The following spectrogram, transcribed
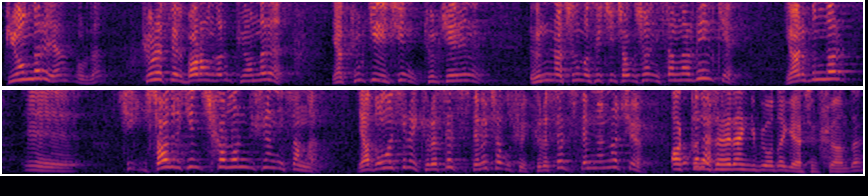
piyonları ya burada. Küresel baronların piyonları. Ya Türkiye için, Türkiye'nin önünün açılması için çalışan insanlar değil ki. Yani bunlar e, sadece kendi çıkarlarını düşünen insanlar. Ya dolayısıyla küresel sisteme çalışıyor. Küresel sistemin önünü açıyor. Aklınıza herhangi bir oda gelsin şu anda.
